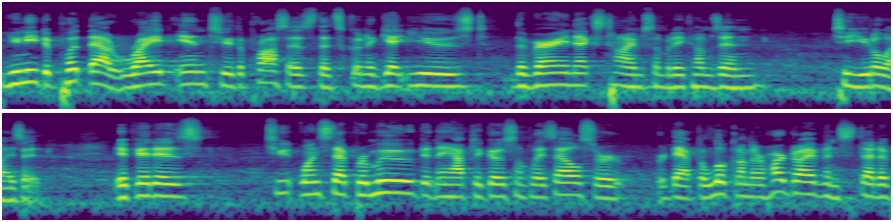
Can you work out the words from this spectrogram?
You need to put that right into the process that's going to get used the very next time somebody comes in to utilize it. If it is two, one step removed and they have to go someplace else or, or they have to look on their hard drive instead of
